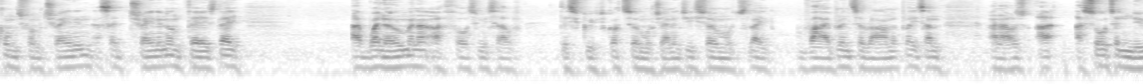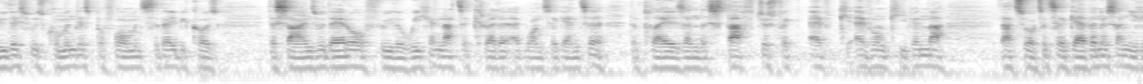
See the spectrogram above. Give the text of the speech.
comes from training. I said training on Thursday. I went home and I, I thought to myself, this group's got so much energy, so much like vibrance around the place, and and I was I, I sort of knew this was coming, this performance today, because the signs were there all through the week, and that's a credit once again to the players and the staff, just for ev everyone keeping that that sort of togetherness, and you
